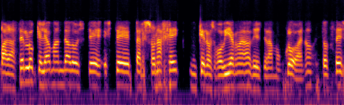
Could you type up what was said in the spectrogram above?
para hacer lo que le ha mandado este este personaje que nos gobierna desde la Moncloa, ¿no? Entonces,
